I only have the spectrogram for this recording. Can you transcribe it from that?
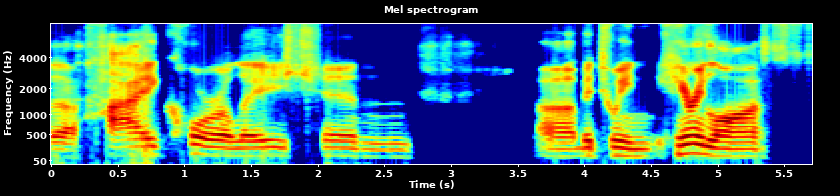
the high correlation uh, between hearing loss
